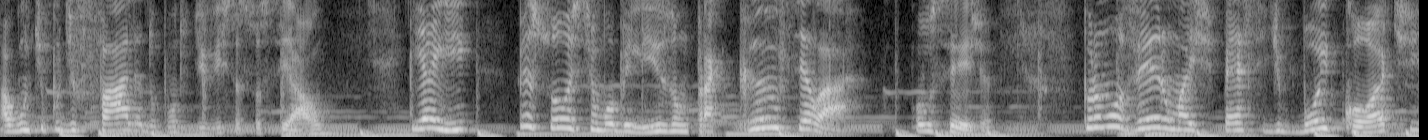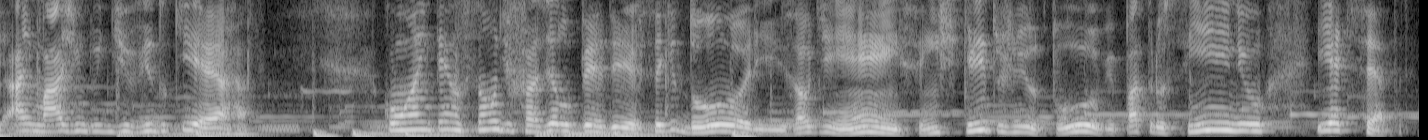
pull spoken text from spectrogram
algum tipo de falha do ponto de vista social, e aí pessoas se mobilizam para cancelar, ou seja, promover uma espécie de boicote à imagem do indivíduo que erra, com a intenção de fazê-lo perder seguidores, audiência, inscritos no YouTube, patrocínio e etc.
